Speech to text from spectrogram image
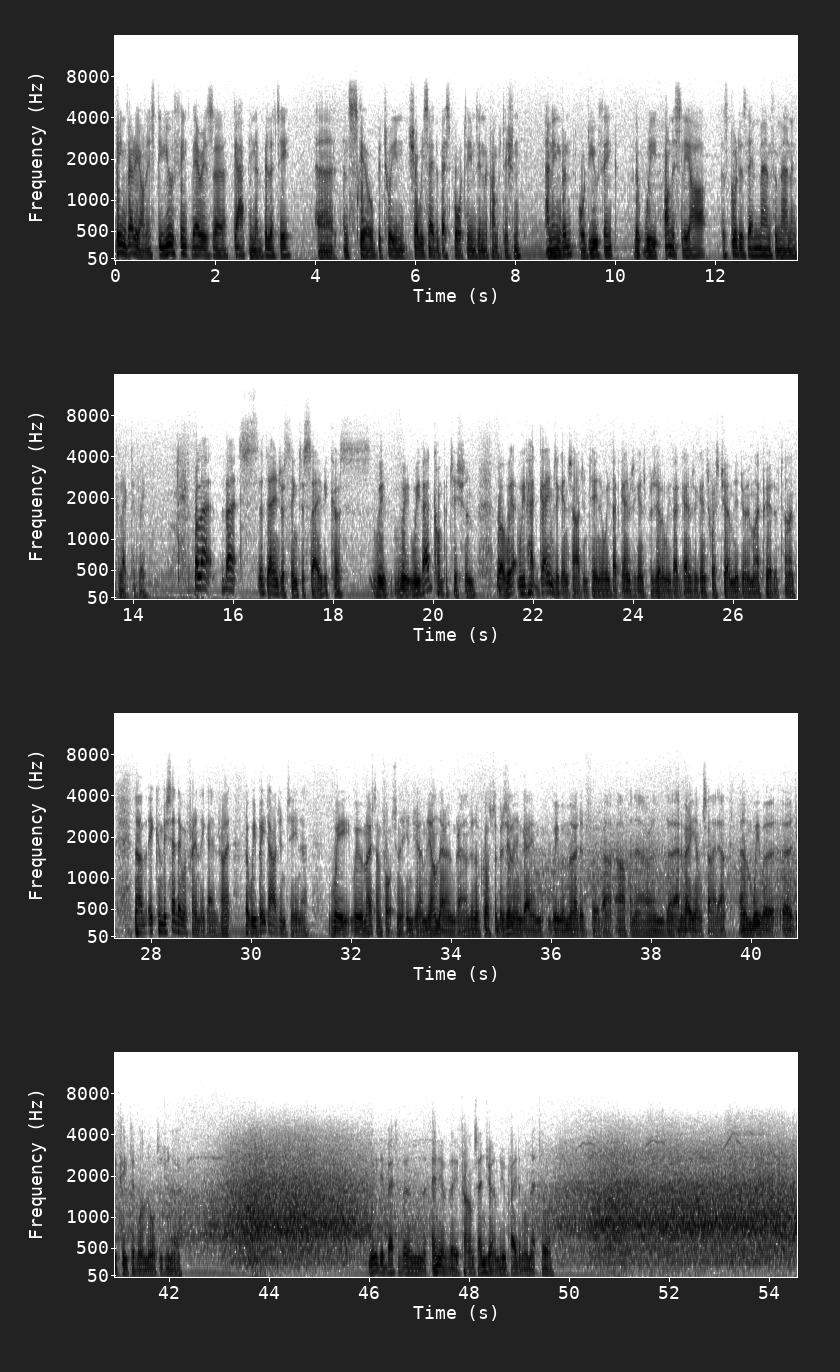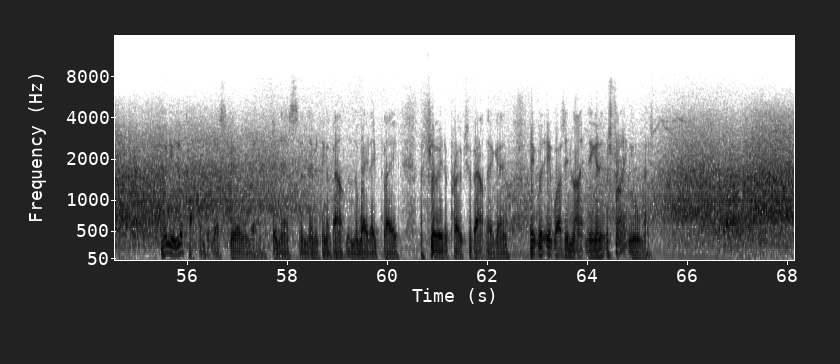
Being very honest, do you think there is a gap in ability uh, and skill between, shall we say, the best four teams in the competition and England? Or do you think that we honestly are as good as them man for man and collectively? Well, that, that's a dangerous thing to say because we've, we, we've had competition. Well, we, we've had games against Argentina, we've had games against Brazil, and we've had games against West Germany during my period of time. Now, it can be said they were friendly games, right? But we beat Argentina. We, we were most unfortunate in Germany on their own ground, and of course the Brazilian game we were murdered for about half an hour and uh, had a very young side out, and we were uh, defeated 1-0, as you know. We did better than any of the France and Germany who played them on that tour. When you look at them, at their skill and their finesse and everything about them, the way they played, the fluid approach about their game, it, was it was enlightening and it was frightening almost.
